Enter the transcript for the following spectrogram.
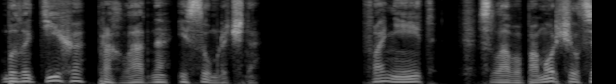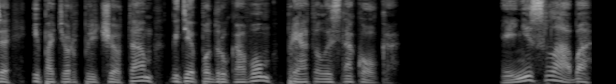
было тихо, прохладно и сумрачно. «Фонит!» Слава поморщился и потер плечо там, где под рукавом пряталась наколка. «И не слабо»,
